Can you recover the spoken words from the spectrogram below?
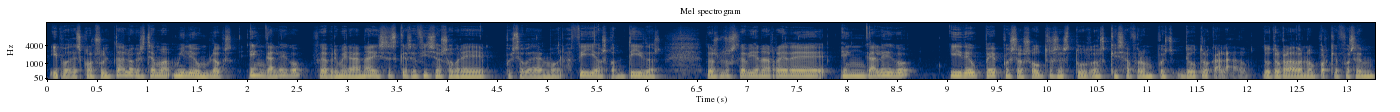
e podes consultalo, que se chama Mil un blogs en galego, foi a primeira análisis que se fixo sobre, pois, sobre a demografía, os contidos dos blogs que había na rede en galego, e deu pé pois, aos outros estudos que xa foron pois, de outro calado. De outro calado non porque fosen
